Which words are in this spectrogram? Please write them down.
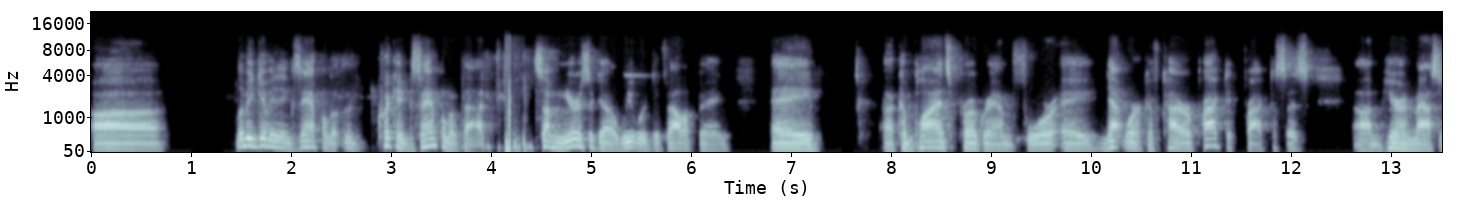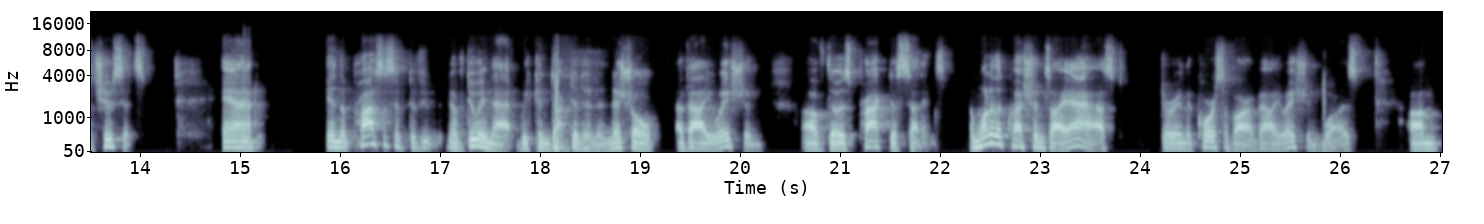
Uh, let me give you an example, a quick example of that. Some years ago, we were developing a, a compliance program for a network of chiropractic practices um, here in Massachusetts. And in the process of, of doing that, we conducted an initial evaluation of those practice settings. And one of the questions I asked during the course of our evaluation was um,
